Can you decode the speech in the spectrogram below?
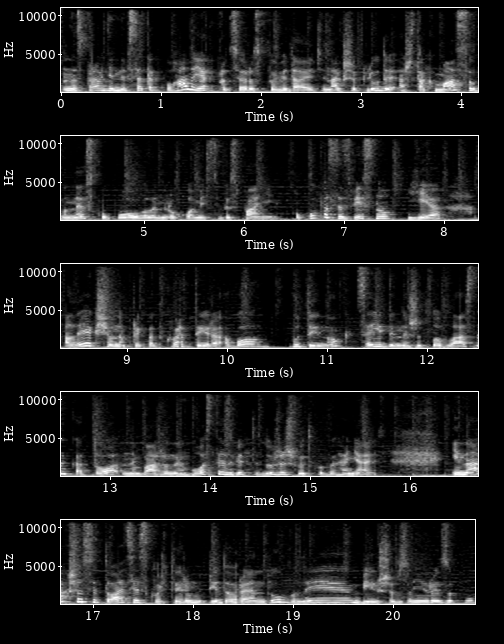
Насправді не все так погано, як про це розповідають. Інакше б люди аж так масово не скуповували нерухомість в Іспанії. Окупаси, звісно, є. Але якщо, наприклад, квартира або будинок це єдине житло власника, то небажаних гостей звідти дуже швидко виганяють. Інакша ситуація з квартирами під оренду, вони більше в зоні ризику.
